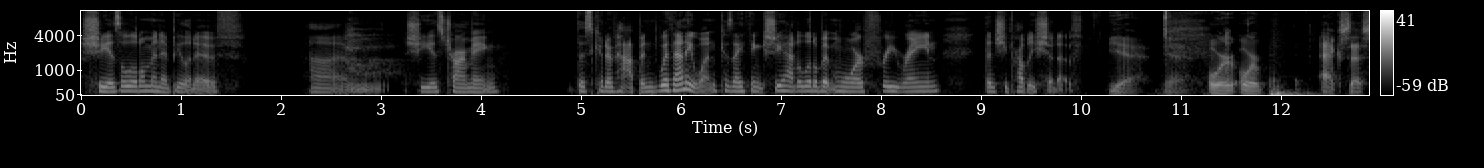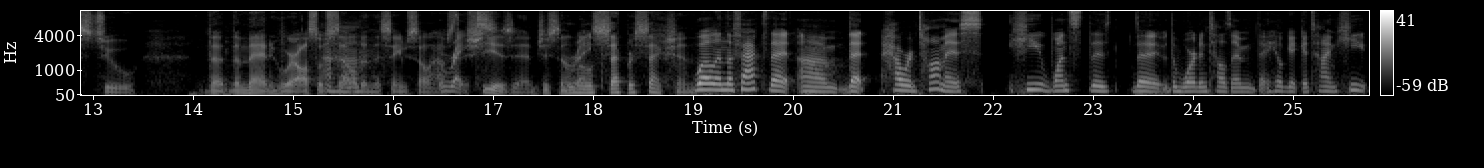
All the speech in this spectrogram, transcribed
she is a little manipulative. Um, she is charming. This could have happened with anyone because I think she had a little bit more free reign than she probably should have. Yeah, yeah. Or or access to the the men who are also celled in the same cell house Uh-huh. Right. that she is in, just in a little separate section. Well, and the fact that um, that Howard Thomas, he once the the the warden tells him that he'll get good time, he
